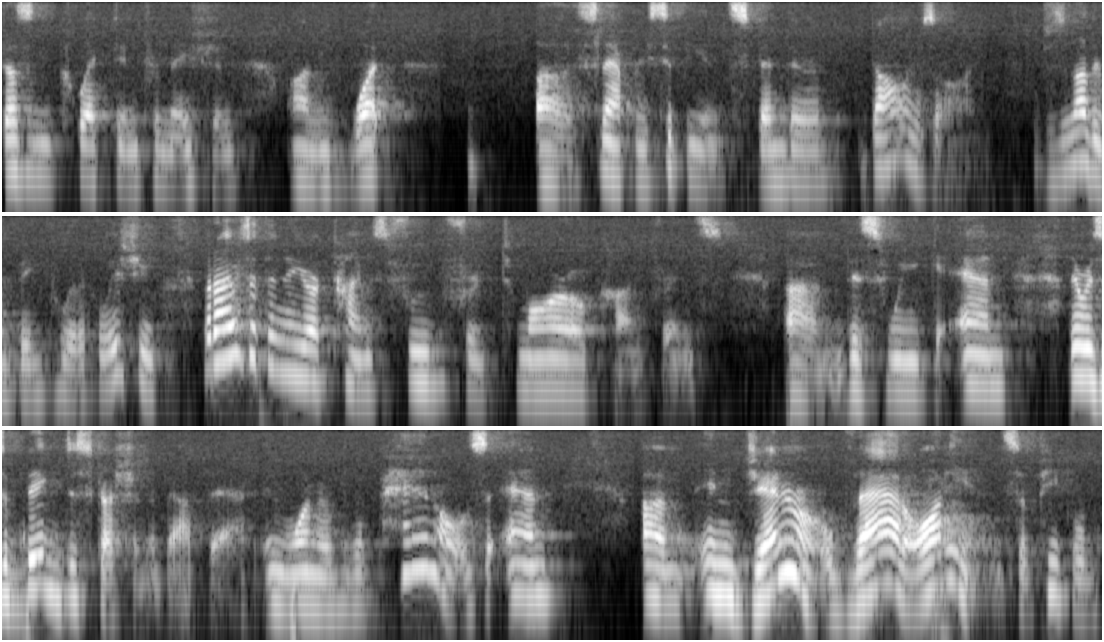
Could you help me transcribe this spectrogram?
doesn't collect information on what uh, SNAP recipients spend their dollars on, which is another big political issue. But I was at the New York Times Food for Tomorrow conference um, this week, and there was a big discussion about that in one of the panels. And um, in general, that audience of people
